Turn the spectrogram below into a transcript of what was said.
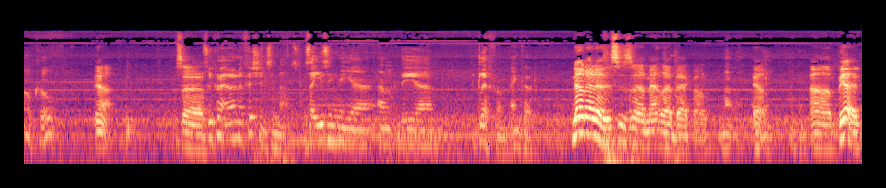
Oh, cool. Yeah. So So we create our own efficiency maps. Is that using the uh, an- the uh, the glyph from nCode? no, no, no. This is uh, MATLAB backbone. Map. Yeah. Okay. okay. Um, but yeah, it,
